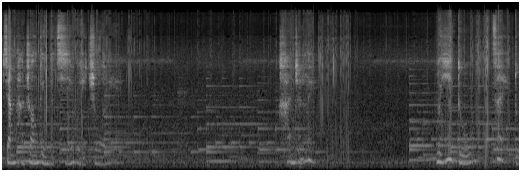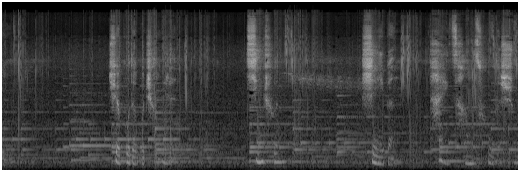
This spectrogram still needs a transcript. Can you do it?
将它装订得极为拙劣，含着泪，我一读再读。却不得不承认，青春是一本太仓促的书。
